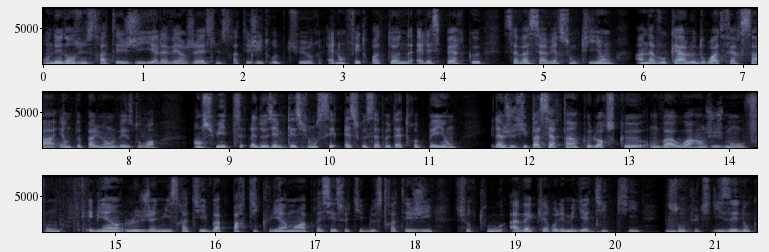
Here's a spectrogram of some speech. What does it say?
on est dans une stratégie à la Vergès, une stratégie de rupture. Elle en fait trois tonnes. Elle espère que ça va servir son client. Un avocat a le droit de faire ça et on ne peut pas lui enlever ce droit. Ensuite, la deuxième question, c'est est-ce que ça peut être payant? Et là, je ne suis pas certain que lorsque on va avoir un jugement au fond, eh bien, le juge administratif va particulièrement apprécier ce type de stratégie, surtout avec les relais médiatiques qui sont utilisés. Donc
